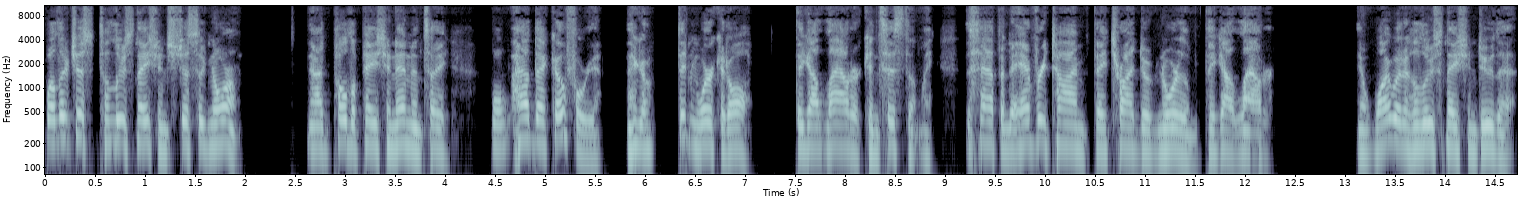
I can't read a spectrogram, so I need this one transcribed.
well, they're just hallucinations. Just ignore them. Now I'd pull the patient in and say, well, how'd that go for you? They go, didn't work at all. They got louder consistently. This happened every time they tried to ignore them. They got louder. You know, why would a hallucination do that?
